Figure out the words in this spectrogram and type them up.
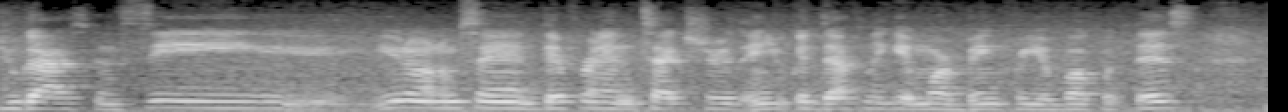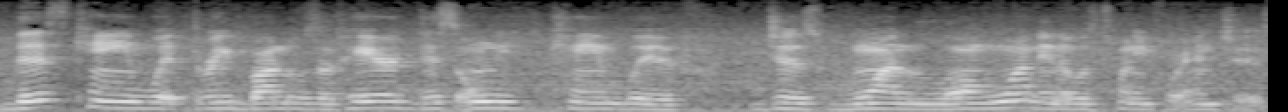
you guys can see you know what i'm saying different textures and you could definitely get more bang for your buck with this. This came with three bundles of hair. This only came with just one long one and it was 24 inches.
